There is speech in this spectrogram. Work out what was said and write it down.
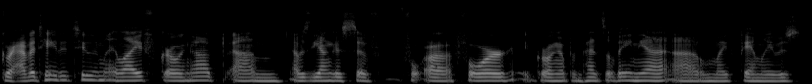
gravitated to in my life growing up. Um, I was the youngest of four, uh, four growing up in Pennsylvania. Uh, my family was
